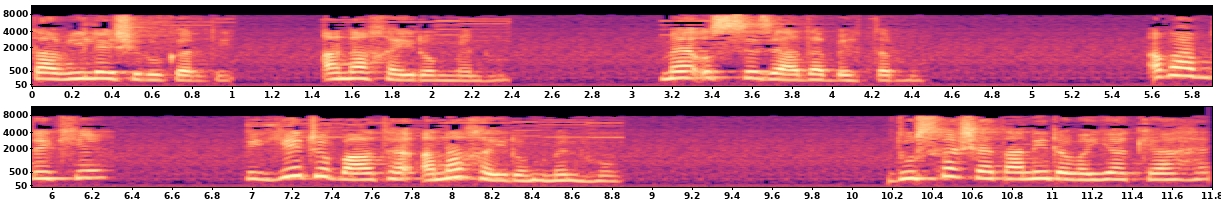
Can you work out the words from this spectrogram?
تعویلیں شروع کر دی انا خیر من ہوں میں اس سے زیادہ بہتر ہوں۔ اب آپ دیکھیے کہ یہ جو بات ہے، انا خیر من ہوں دوسرا شیطانی رویہ کیا ہے؟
